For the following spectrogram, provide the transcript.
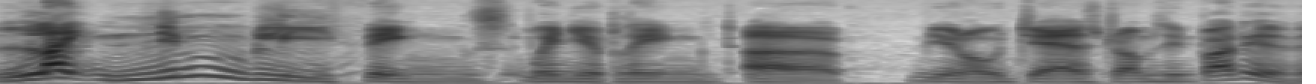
light, nimbly things when you're playing, uh, you know, jazz drums in particular.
